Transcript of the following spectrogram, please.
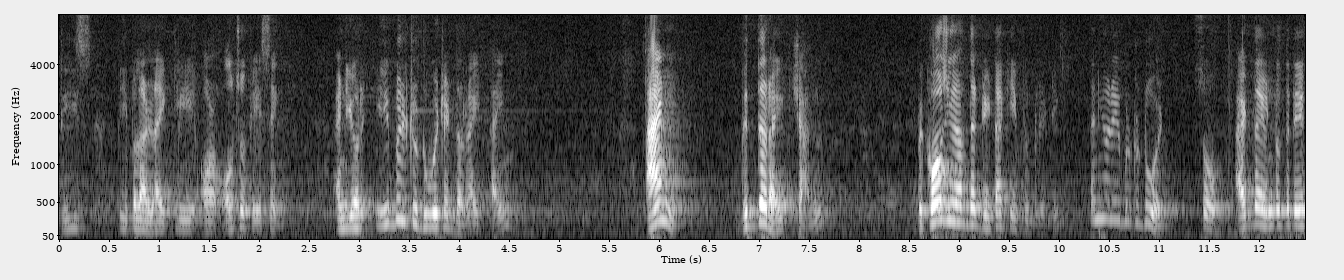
these people are likely or also facing, and you're able to do it at the right time, and with the right channel, because you have the data capability, then you're able to do it. So at the end of the day,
